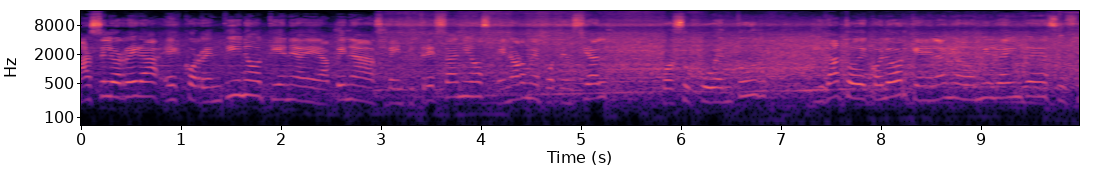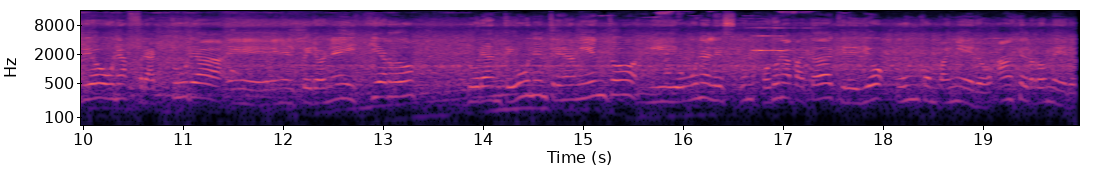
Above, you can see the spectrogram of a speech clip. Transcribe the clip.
Marcelo Herrera es correntino, tiene apenas 23 años, enorme potencial por su juventud y dato de color que en el año 2020 sufrió una fractura eh, en el peroné izquierdo durante un entrenamiento y una por una patada que le dio un compañero, Ángel Romero.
